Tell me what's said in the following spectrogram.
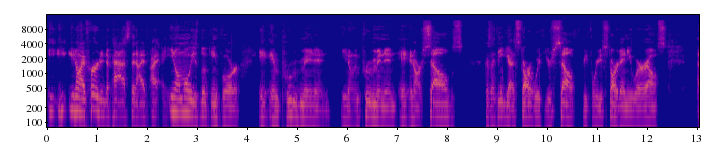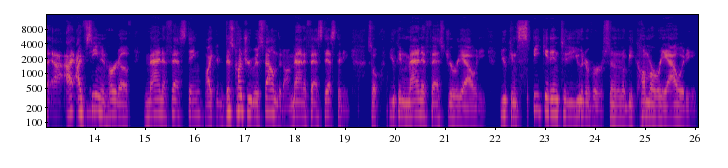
You know, I've heard in the past that I've, I, you know, I'm always looking for improvement and you know improvement in in ourselves because I think you got to start with yourself before you start anywhere else. I, I, have seen and heard of manifesting, like this country was founded on manifest destiny. So you can manifest your reality. You can speak it into the universe and it'll become a reality.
